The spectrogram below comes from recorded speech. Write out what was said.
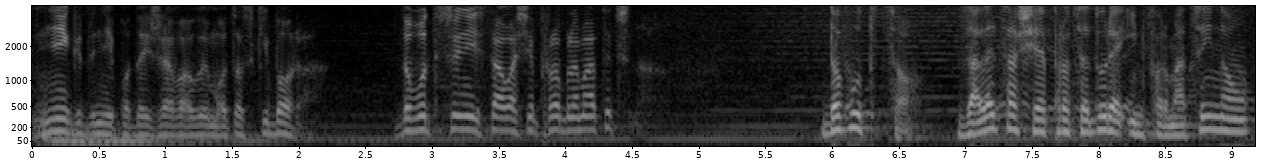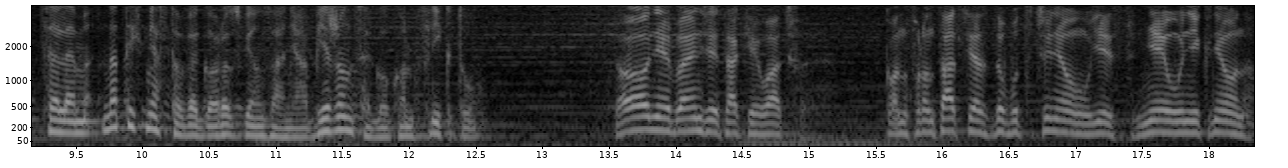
Nigdy nie podejrzewałbym o to Skibora. Dowódczyni stała się problematyczna. Dowódco, zaleca się procedurę informacyjną celem natychmiastowego rozwiązania bieżącego konfliktu. To nie będzie takie łatwe. Konfrontacja z dowódczynią jest nieunikniona.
